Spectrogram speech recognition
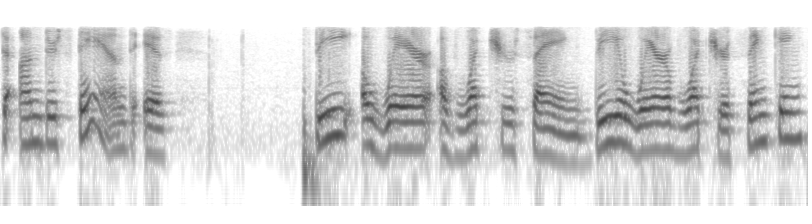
to understand is be aware of what you're saying, be aware of what you're thinking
